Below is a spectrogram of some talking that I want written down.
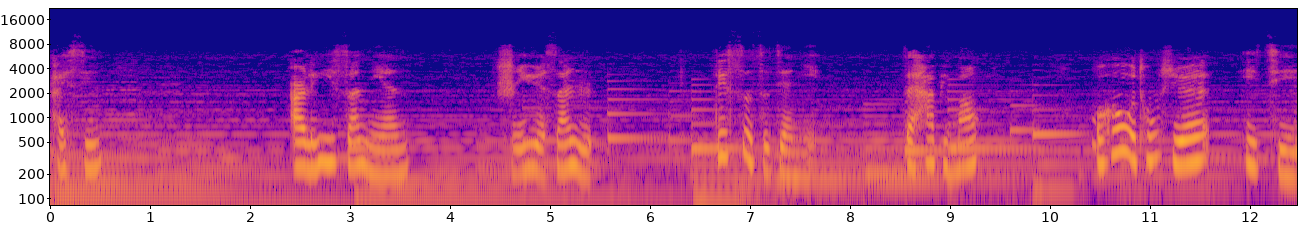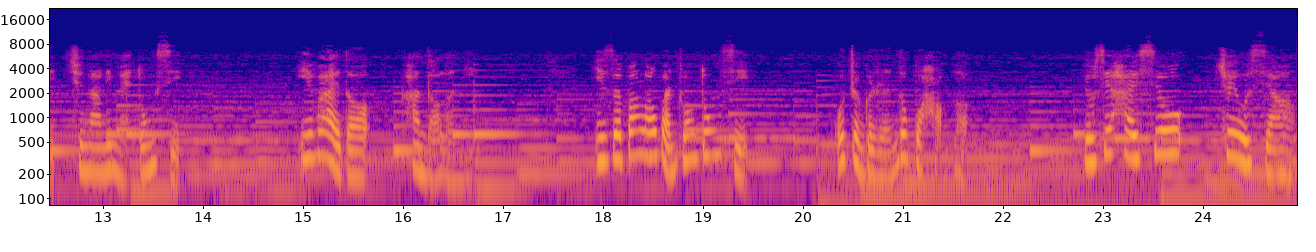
开心。二零一三年十一月三日，第四次见你，在哈皮猫，我和我同学一起去那里买东西，意外的看到了你，你在帮老板装东西，我整个人都不好了，有些害羞。却又想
